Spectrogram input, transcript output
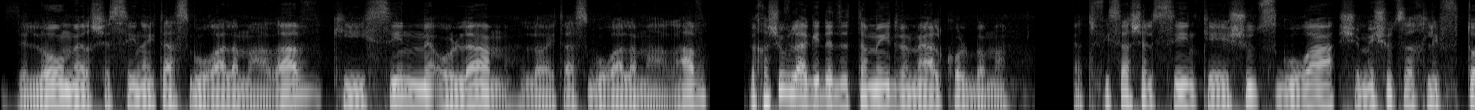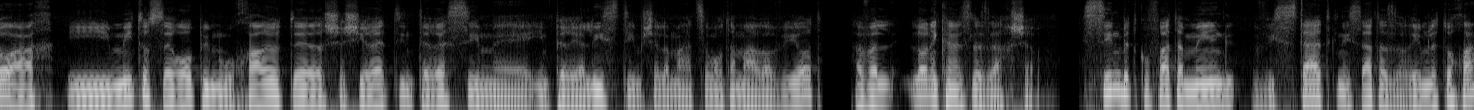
זה לא אומר שסין הייתה סגורה למערב, כי סין מעולם לא הייתה סגורה למערב, וחשוב להגיד את זה תמיד ומעל כל במה. התפיסה של סין כישות סגורה שמישהו צריך לפתוח, היא מיתוס אירופי מאוחר יותר ששירת אינטרסים אה, אימפריאליסטיים של המעצמות המערביות, אבל לא ניכנס לזה עכשיו. סין בתקופת המינג ויסתה את כניסת הזרים לתוכה,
